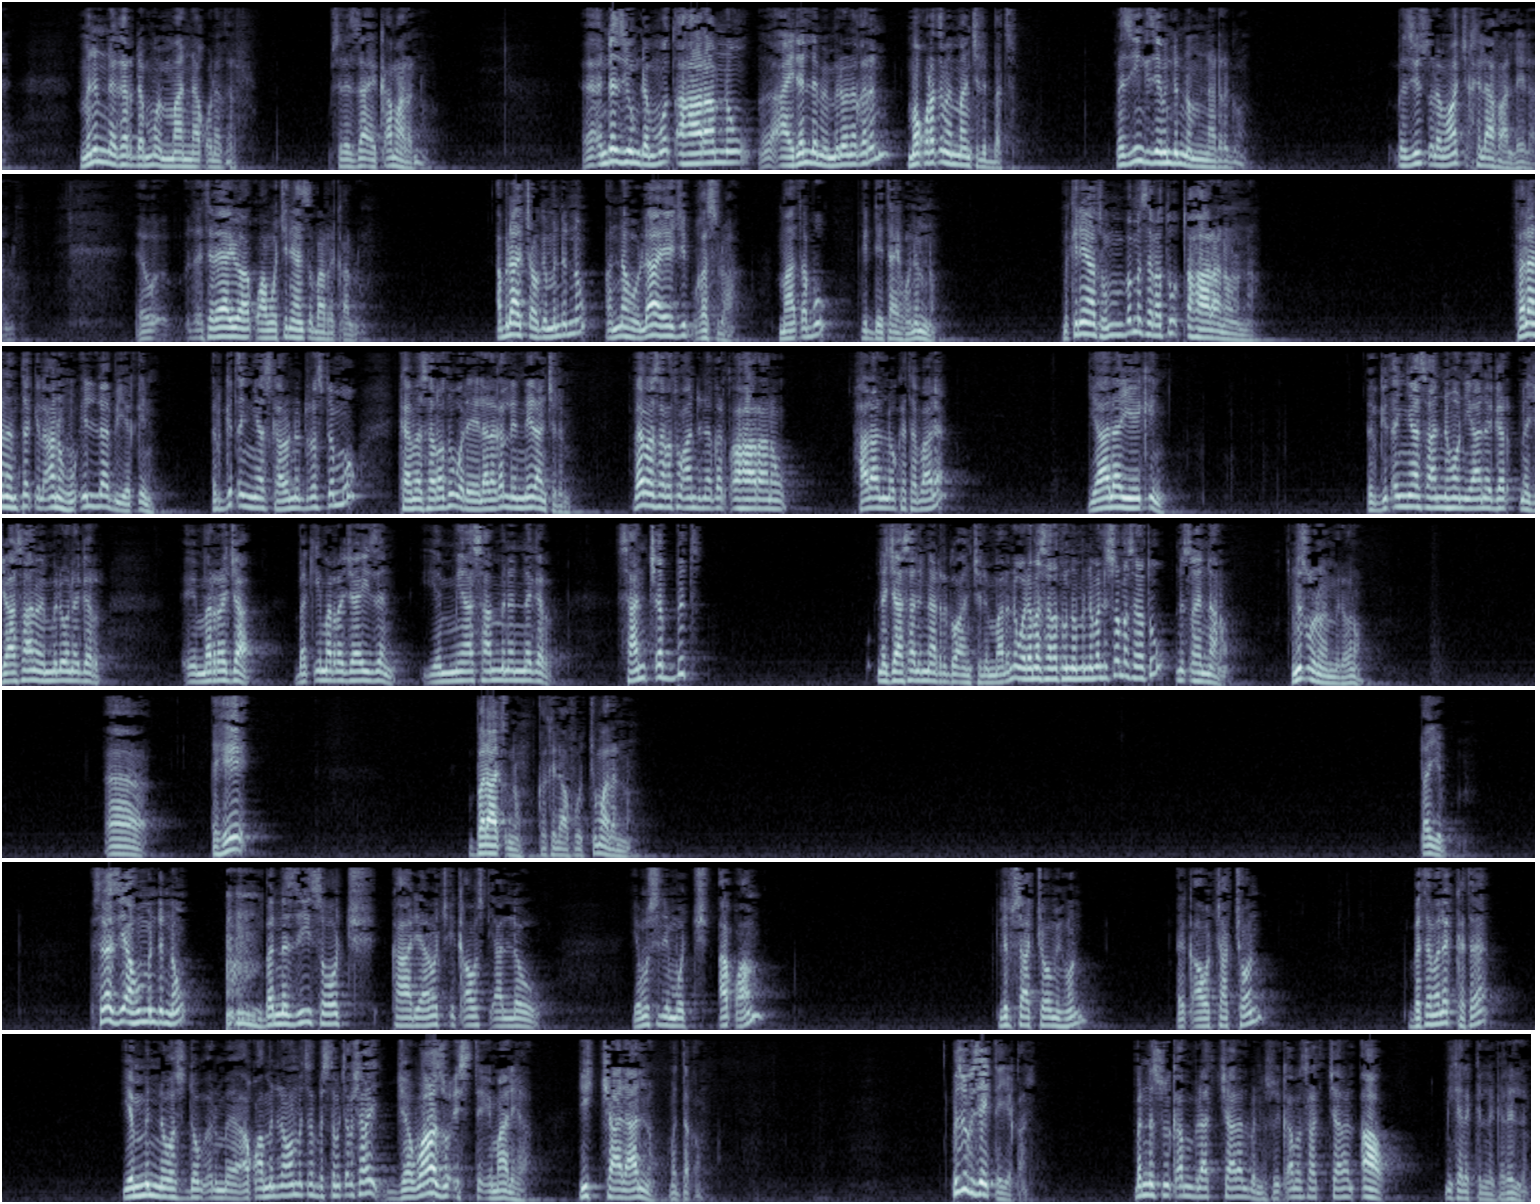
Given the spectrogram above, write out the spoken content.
ምንም ነገር ደግሞ የማናውቀው ነገር ስለዛ እቃ ማለት ነው። እንደዚሁም ደግሞ ጠሃራም ነው አይደለም የሚለው ነገርን መቁረጥም የማንችልበት። በዚህን ጊዜ ምንድን ነው የምናደርገው? በዚህ ውስጥ ዑለማዎች ክላፍ አለ ይላሉ። የተለያዩ አቋሞችን ያንጸባርቃሉ። አብላጫው ግን ምንድን ነው እነሁ ላ የጅብ ገስሉሃ ማጠቡ ግዴታ አይሆንም ነው። ምክንያቱም በመሰረቱ ጠሃራ ነውና። ፈላ ነንተቅል አንሁ ኢላ ቢየቂን እርግጠኛ እስካልሆነ ድረስ ደግሞ ከመሰረቱ ወደ ሌላ ነገር ልንሄድ አንችልም። በመሰረቱ አንድ ነገር ጠሃራ ነው ሐላል ነው ከተባለ ያለ የቂን እርግጠኛ ሳንሆን ያ ነገር ነጃሳ ነው የሚለው ነገር መረጃ በቂ መረጃ ይዘን የሚያሳምነን ነገር ሳንጨብጥ ነጃሳ ልናደርገው አንችልም ማለት ነው። ወደ መሰረቱ ነው የምንመልሰው። መሰረቱ ንጽህና ነው። ንጹህ ነው የሚለው ነው። ይሄ በላጭ ነው ከኪላፎቹ ማለት ነው ጠይብ። ስለዚህ አሁን ምንድን ነው በእነዚህ ሰዎች ከሃዲያኖች ዕቃ ውስጥ ያለው የሙስሊሞች አቋም ልብሳቸውም ይሁን ዕቃዎቻቸውን በተመለከተ የምንወስደው አቋም ምንድን አሁን በስተመጨረሻ ላይ ጀዋዙ ኢስቲዕማሊሃ ይቻላል ነው መጠቀም። ብዙ ጊዜ ይጠየቃል በእነሱ ዕቃ መብላት ይቻላል በእነሱ ዕቃ መስራት ይቻላል። አዎ የሚከለክል ነገር የለም።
